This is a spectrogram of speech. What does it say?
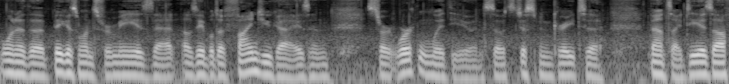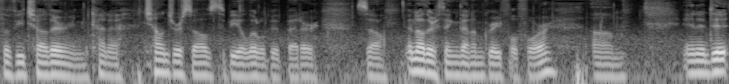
one of the biggest ones for me is that I was able to find you guys and start working with you. And so it's just been great to bounce ideas off of each other and kind of challenge ourselves to be a little bit better. So, another thing that I'm grateful for. Um, in, adi-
